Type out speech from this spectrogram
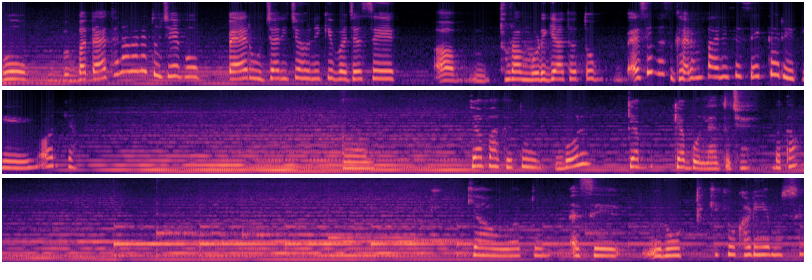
वो बताया था ना मैंने तुझे वो पैर ऊँचा नीचा होने की वजह से थोड़ा मुड़ गया था तो ऐसे बस गर्म पानी से सेक कर रही थी और क्या? क्या बात है? तू बोल। क्या क्या बोलना है तुझे? बता क्या हुआ? तू ऐसे रूठ के क्यों खड़ी है मुझसे?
